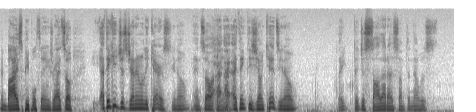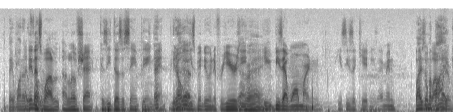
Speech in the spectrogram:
and buys people things, right? So I think he just genuinely cares, you know. And so Yeah. I, I- I think these young kids, you know, they they just saw that as something that was that they wanted. I to think that's why I, I love Shaq because he does the same thing, man. You know, Yeah. he's been doing it for years. He, Right. he he's at Walmart and he sees a kid and he's like, man, buys him a buy bike. whatever,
